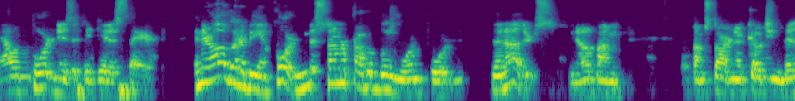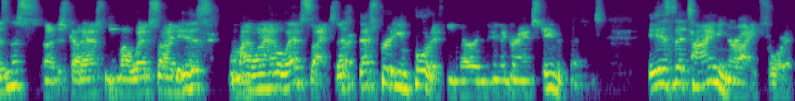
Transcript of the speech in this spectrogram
How important is it to get us there? And they're all going to be important, but some are probably more important than others. You know, if I'm if I'm starting a coaching business, I just got to ask what my website is. I might want to have a website. So that's, that's pretty important, you know, in, in the grand scheme of things. Is the timing right for it?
